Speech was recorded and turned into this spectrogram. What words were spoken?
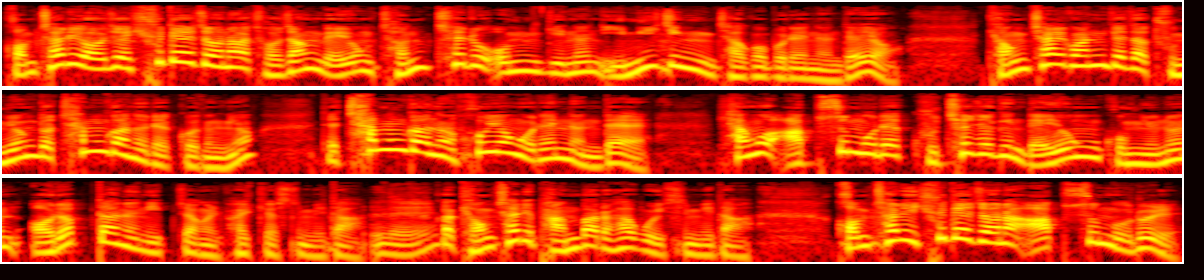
검찰이 어제 휴대전화 저장 내용 전체를 옮기는 이미징 작업을 했는데요. 경찰 관계자 두 명도 참관을 했거든요. 근데 참관은 허용을 했는데 향후 압수물의 구체적인 내용 공유는 어렵다는 입장을 밝혔습니다. 네. 그러니까 경찰이 반발을 하고 있습니다. 검찰이 휴대전화 압수물을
